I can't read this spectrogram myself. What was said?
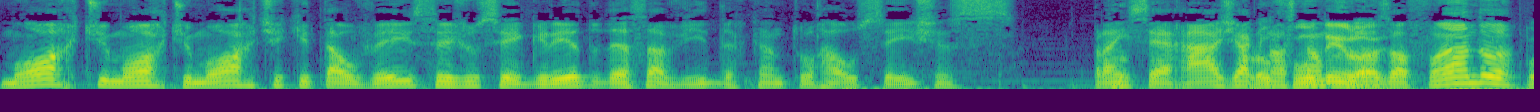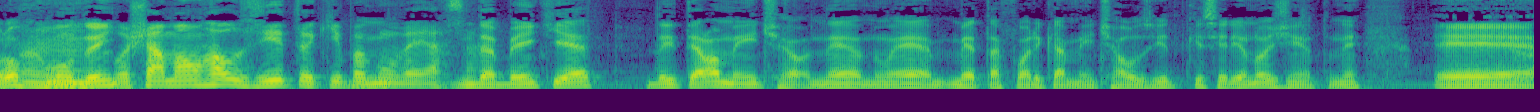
Morte, morte, morte, que talvez seja o segredo dessa vida. Cantor Raul Seixas. Pra encerrar, já que nós estamos hein, filosofando, Profundo, hein? vou chamar um Raulzito aqui pra conversa. Ainda bem que é literalmente, né? Não é metaforicamente Raulzito, porque seria nojento, né? É,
